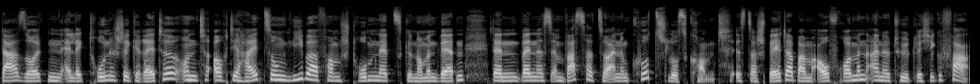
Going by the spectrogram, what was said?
Da sollten elektronische Geräte und auch die Heizung lieber vom Stromnetz genommen werden. Denn wenn es im Wasser zu einem Kurzschluss kommt, ist das später beim Aufräumen eine tödliche Gefahr.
